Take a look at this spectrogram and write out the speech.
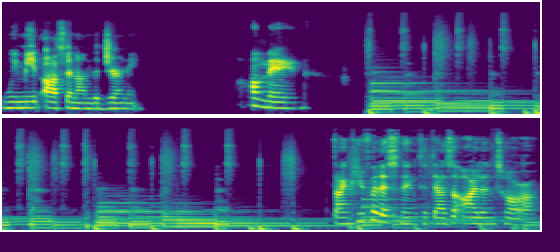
we meet often on the journey. Amen. Thank you for listening to Desert Island Torah.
